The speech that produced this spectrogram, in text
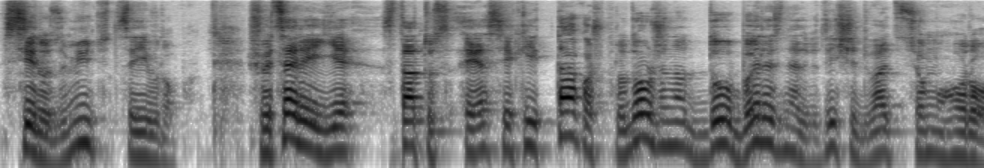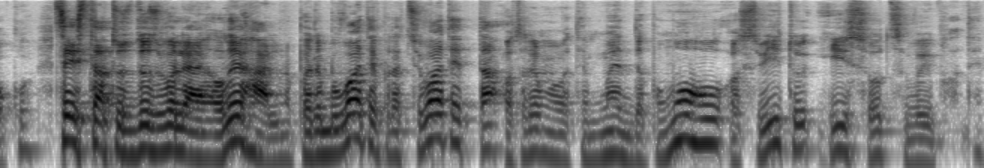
всі розуміють, це Європа. Швейцарії є статус С, який також продовжено до березня 2027 року. Цей статус дозволяє легально перебувати, працювати та отримувати меддопомогу, освіту і соцвиплати.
